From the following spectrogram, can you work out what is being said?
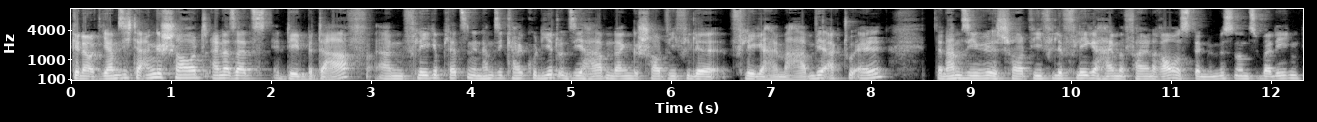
Genau, die haben sich da angeschaut, einerseits den Bedarf an Pflegeplätzen, den haben sie kalkuliert und sie haben dann geschaut, wie viele Pflegeheime haben wir aktuell dann haben sie geschaut, wie viele Pflegeheime fallen raus. Denn wir müssen uns überlegen,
